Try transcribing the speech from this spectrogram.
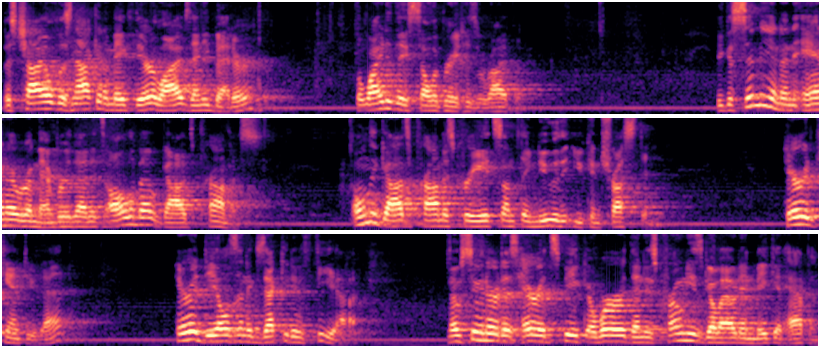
This child is not going to make their lives any better, but why do they celebrate his arrival? Because Simeon and Anna remember that it's all about God's promise. Only God's promise creates something new that you can trust in. Herod can't do that. Herod deals in executive fiat. No sooner does Herod speak a word than his cronies go out and make it happen.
